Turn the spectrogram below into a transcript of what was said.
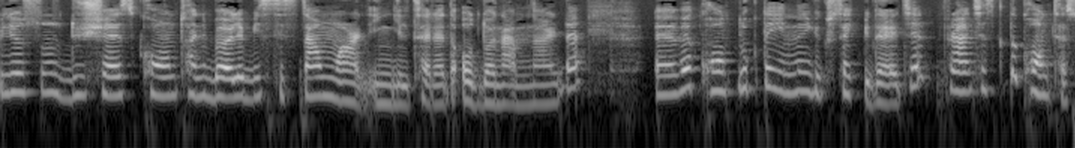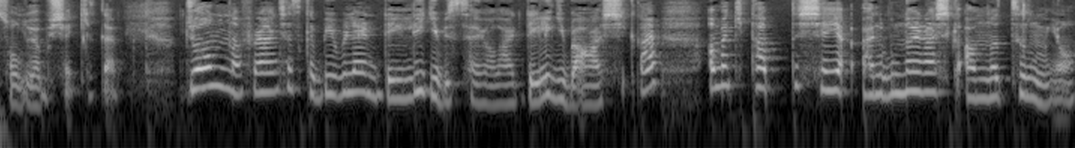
Biliyorsunuz düşes, kont hani böyle bir sistem vardı İngiltere'de o dönemlerde. E, ve kontluk da yine yüksek bir derece. Francesca da kontes oluyor bu şekilde. John'la Francesca birbirlerini deli gibi seviyorlar. Deli gibi aşıklar. Ama kitapta şey hani bunların aşkı anlatılmıyor.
